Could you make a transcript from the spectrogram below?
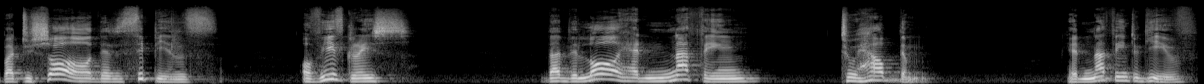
but to show the recipients of His grace that the law had nothing to help them, had nothing to give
